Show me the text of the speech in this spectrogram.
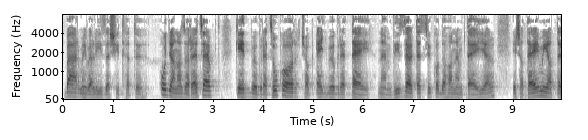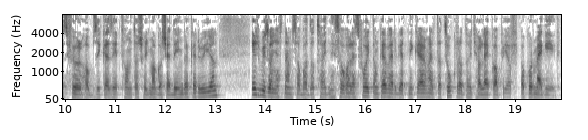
bármivel ízesíthető. Ugyanaz a recept, két bögre cukor, csak egy bögre tej. Nem vízzel tesszük oda, hanem tejjel, és a tej miatt ez fölhabzik, ezért fontos, hogy magas edénybe kerüljön. És bizony ezt nem szabad ott hagyni, szóval ezt folyton kevergetni kell, mert a cukrot, hogyha lekapja, akkor megég.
